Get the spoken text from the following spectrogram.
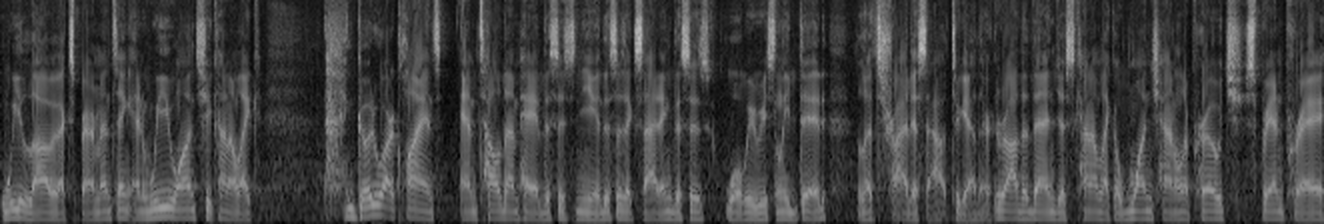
We love experimenting and we want to kind of like go to our clients and tell them, hey, this is new, this is exciting, this is what we recently did, let's try this out together, rather than just kind of like a one channel approach, spray and pray.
